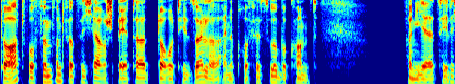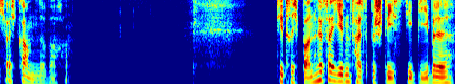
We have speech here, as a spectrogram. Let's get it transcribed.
Dort, wo 45 Jahre später Dorothee Söller eine Professur bekommt. Von ihr erzähle ich euch kommende Woche. Dietrich Bonhoeffer jedenfalls beschließt, die Bibel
